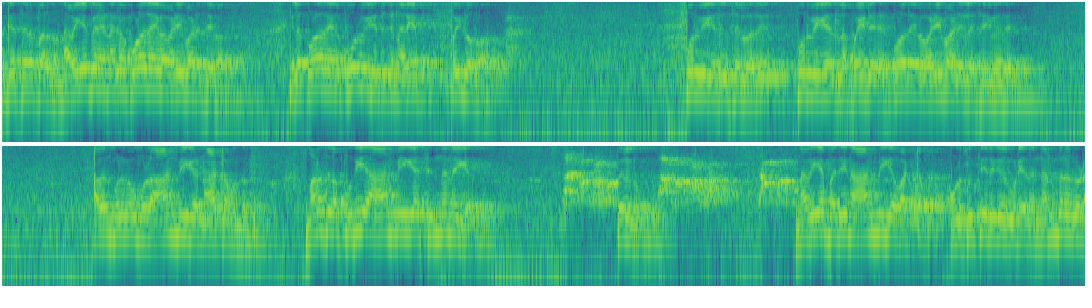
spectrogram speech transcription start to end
மிக சிறப்பாக இருக்கும். நிறைய பேர் என்னக்கா குலதெய்வ வழிபாடு செய்வாங்க. இல்லை குலதெய்வ பூர்வீகத்துக்கு நிறைய போயிட்டு வருவாங்க. பூர்வீகத்துக்கு செல்வது பூர்வீகத்தில் போயிட்டு குலதெய்வ வழிபாடுகளை செய்வது அதன் மூலமாக உங்களோட ஆன்மீக நாட்டம் வந்துடும். மனசில் புதிய ஆன்மீக சிந்தனைகள் பெருகும். நிறைய பார்த்தீங்கன்னா ஆன்மீக வட்டம் உங்களை சுற்றி இருக்கக்கூடிய அந்த நண்பர்களோட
